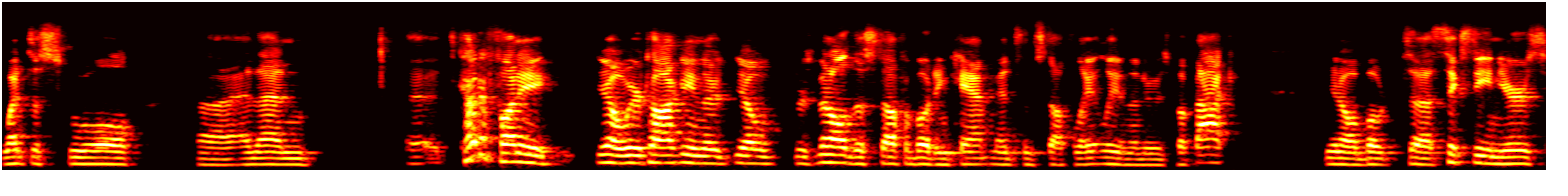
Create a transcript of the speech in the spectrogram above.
went to school, uh, and then uh, it's kind of funny. You know, we were talking there. You know, there's been all this stuff about encampments and stuff lately in the news, but back you know, about uh, 16 years,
